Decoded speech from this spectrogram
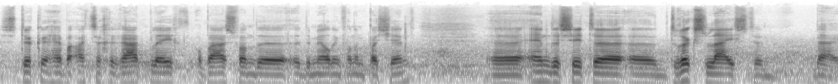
stukken hebben artsen geraadpleegd op basis van de, de melding van een patiënt. Eh, en er zitten eh, drugslijsten bij.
